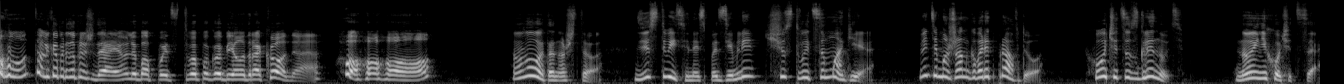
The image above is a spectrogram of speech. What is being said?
О, только предупреждаю, любопытство погубило дракона. Хо-хо-хо. Вот оно что. Действительно, из-под земли чувствуется магия. Видимо, Жан говорит правду. Хочется взглянуть. Но и не хочется.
